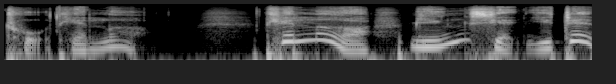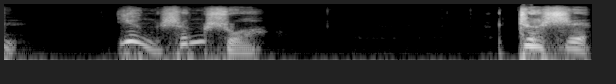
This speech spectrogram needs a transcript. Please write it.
楚天乐。天乐明显一震，应声说：“这是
